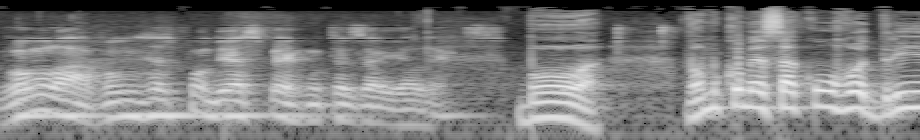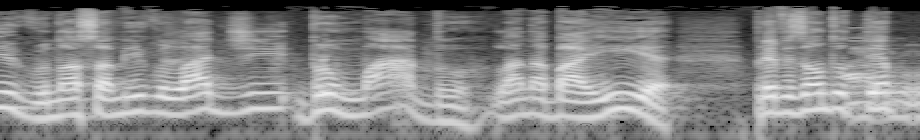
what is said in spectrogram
Vamos lá, vamos responder as perguntas aí, Alex. Boa. Vamos começar com o Rodrigo, nosso amigo lá de Brumado, lá na Bahia. Previsão do ah, tempo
